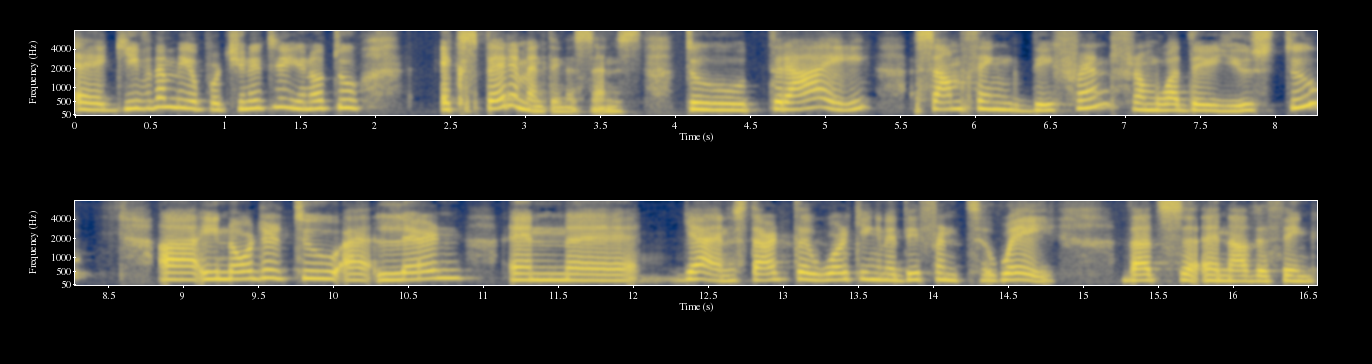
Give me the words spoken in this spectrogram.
uh, give them the opportunity, you know, to experiment in a sense, to try something different from what they're used to uh, in order to uh, learn and uh, yeah and start working in a different way that's another thing.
